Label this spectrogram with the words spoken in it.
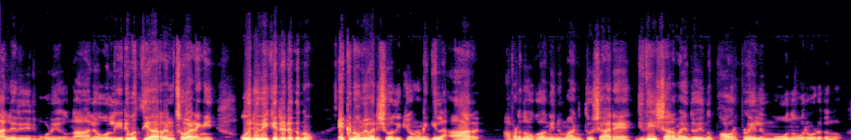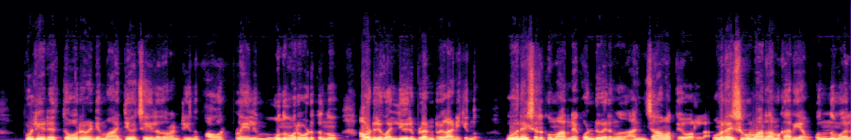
നല്ല രീതിയിൽ ബോൾ ചെയ്തു. നാല് ഓവറിൽ ഇരുപത്തിയാറ് റൺസ് വഴങ്ങി ഒരു വിക്കറ്റ് എടുക്കുന്നു. എക്കണോമി പരിശോധിക്കുകയാണെങ്കിൽ ആറ്. അവിടെ നോക്കുവാണെങ്കിൽ നുമാൻ തുഷാരെ ജിതീഷ് ശർമ്മ എന്ത് ചെയ്യുന്നു പവർ പ്ലേയിൽ മൂന്ന് ഓവർ കൊടുക്കുന്നു. പുള്ളി ഡെത്ത് ഓവറിന് വേണ്ടി മാറ്റി വെച്ചില്ലെന്ന് പറഞ്ഞിരിക്കുന്നു. പവർ പ്ലേയിൽ മൂന്ന് ഓവർ കൊടുക്കുന്നു. അവിടെ ഒരു വലിയൊരു ബ്ലണ്ടർ കാണിക്കുന്നു. ഭുവനേശ്വർ കുമാറിനെ കൊണ്ടുവരുന്നത് അഞ്ചാമത്തെ ഓവറിലാണ് ഭുവനേശ്വർ കുമാർ നമുക്കറിയാം ഒന്ന് മുതൽ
